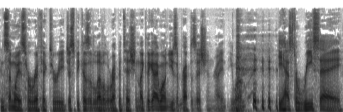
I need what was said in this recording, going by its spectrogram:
in some ways horrific to read just because of the level of repetition. Like the guy won't use a preposition, right? He won't. he has to re-say.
